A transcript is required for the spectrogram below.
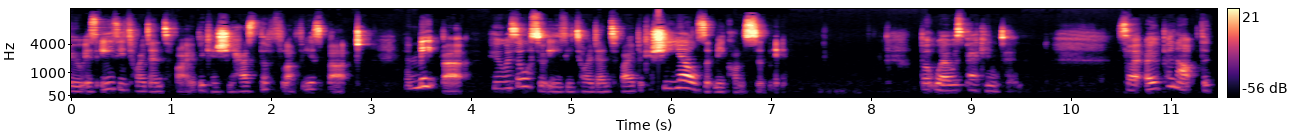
who is easy to identify because she has the fluffiest butt, and Meatbutt, who is also easy to identify because she yells at me constantly. But where was Peckington? So I open up the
